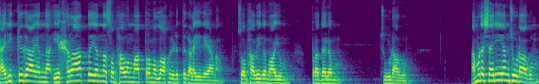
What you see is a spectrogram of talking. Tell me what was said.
കരിക്കുക എന്ന ഇഹ്റാത്ത് എന്ന സ്വഭാവം മാത്രം അള്ളാഹു എടുത്തു കളയുകയാണ്. സ്വാഭാവികമായും പ്രതലം ചൂടാകും. നമ്മുടെ ശരീരം ചൂടാകും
